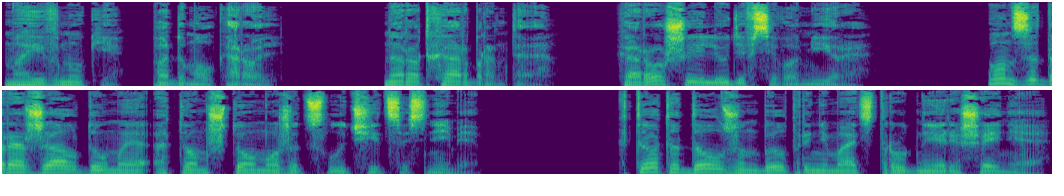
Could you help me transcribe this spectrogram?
«Мои внуки», — подумал король. «Народ Харбранта, хорошие люди всего мира». Он задрожал, думая о том, что может случиться с ними. Кто-то должен был принимать трудные решения.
